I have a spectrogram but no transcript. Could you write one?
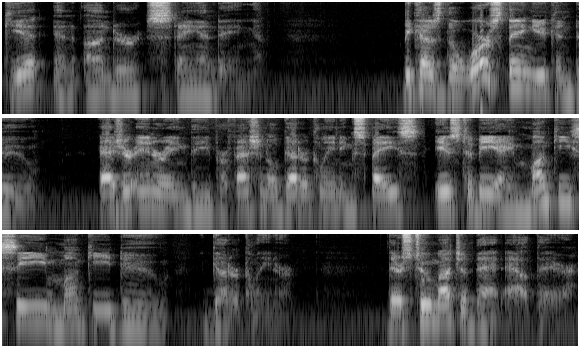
get an understanding. Because the worst thing you can do as you're entering the professional gutter cleaning space is to be a monkey see, monkey do gutter cleaner. There's too much of that out there.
